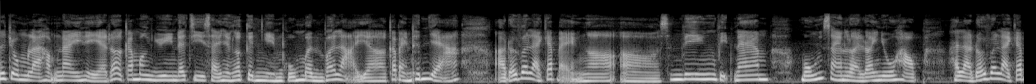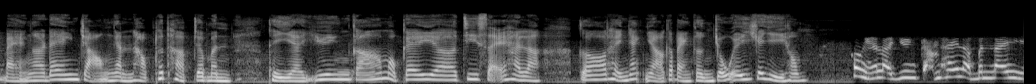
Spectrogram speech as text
nói chung là hôm nay thì rất là cảm ơn duyên đã chia sẻ những cái kinh nghiệm của mình với lại uh, các bạn thính giả. Uh, đối với lại các bạn uh, sinh viên Việt Nam muốn sang loài loan du học hay là đối với lại các bạn uh, đang chọn ngành học thích hợp cho mình thì uh, duyên có một cái uh, chia sẻ hay là có thể nhắc nhở các bạn cần chú ý cái gì không? Có nghĩa là duyên cảm thấy là bên đây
